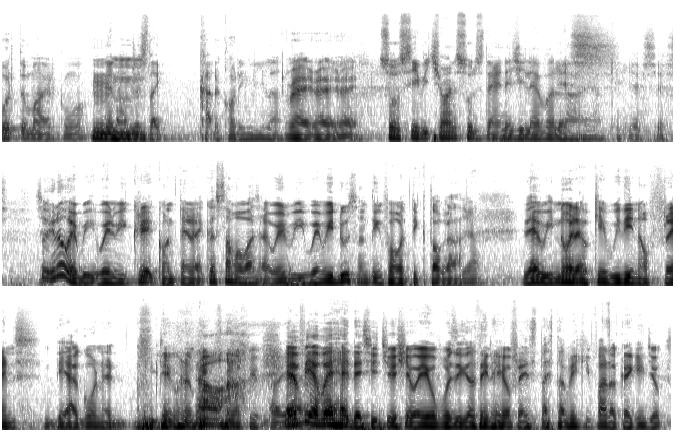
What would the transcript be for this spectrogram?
பொருத்தமா இருக்குமோ then I'll Mm. just like cut accordingly lah. Right, right, right. So see which one suits the energy level. yes. lah. Yeah, okay. yes yes yes So you know when we when we create content, right? Because some of us, uh, when we when we do something for our TikTok, uh, yeah then we know that okay, within our friends, they are gonna they're gonna make Oh. fun of you. Oh, Have you ever had that situation where you're posting something and your friends start making fun or cracking jokes?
